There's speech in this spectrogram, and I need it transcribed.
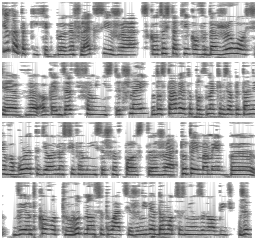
kilka takich jakby refleksji, że skoro coś takiego wydarzyło się w organizacji feministycznej, no to stawia to pod znakiem zapytania w ogóle te działalności feministyczne w Polsce, że tutaj mamy jakby wyjątkowo trudną sytuację, że nie wiadomo, co z nią zrobić, że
